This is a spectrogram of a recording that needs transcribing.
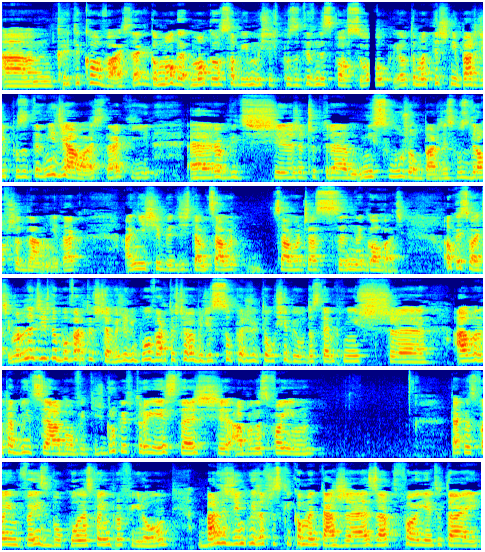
um, krytykować, tak, tylko mogę, mogę o sobie myśleć w pozytywny sposób i automatycznie bardziej pozytywnie działać, tak, i e, robić rzeczy, które mi służą bardziej, są zdrowsze dla mnie, tak, a nie siebie gdzieś tam cały, cały czas negować. Okej, słuchajcie, mam nadzieję, że to było wartościowe. Jeżeli było wartościowe, będzie super, jeżeli to u siebie udostępnisz e, albo na tablicy, albo w jakiejś grupie, w której jesteś, e, albo na swoim tak, na swoim Facebooku, na swoim profilu. Bardzo dziękuję za wszystkie komentarze, za Twoje tutaj,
